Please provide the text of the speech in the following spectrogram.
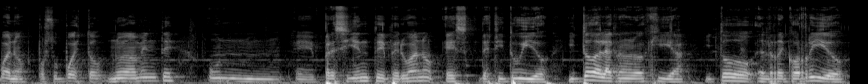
bueno, por supuesto, nuevamente un eh, presidente peruano es destituido y toda la cronología y todo el recorrido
